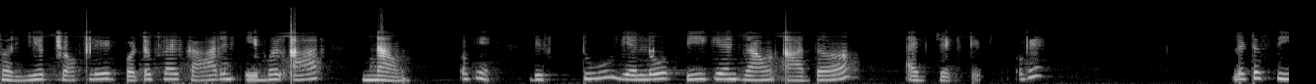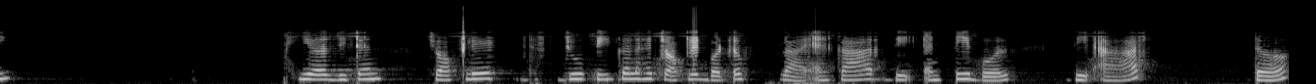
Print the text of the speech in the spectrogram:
sorry here chocolate, butterfly, car and table are noun. Okay these two yellow, big and round are the adjectives. Okay. Let us see. Here written chocolate जो pink color है chocolate butterfly and car the and table they are the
